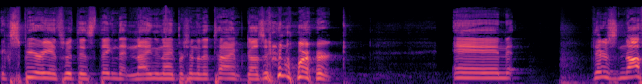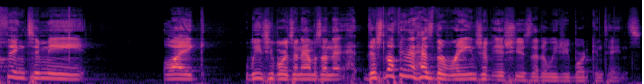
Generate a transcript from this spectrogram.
experience with this thing that 99% of the time doesn't work." And there's nothing to me like Ouija boards on Amazon that there's nothing that has the range of issues that a Ouija board contains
